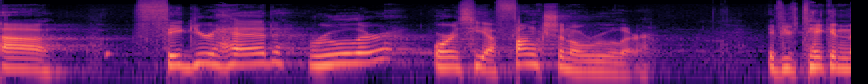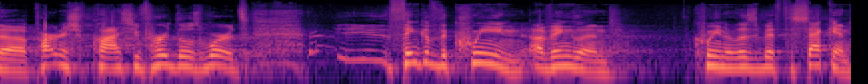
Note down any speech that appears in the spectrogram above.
a figurehead ruler or is he a functional ruler? If you've taken the partnership class, you've heard those words. Think of the Queen of England, Queen Elizabeth II.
